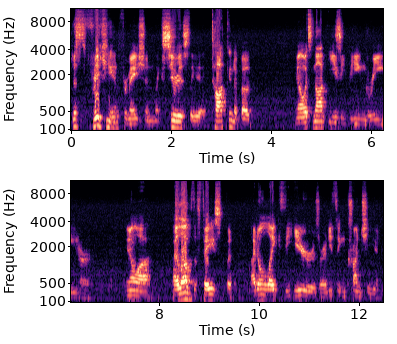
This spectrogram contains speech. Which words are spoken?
just freaky information, like seriously, like, talking about you know it's not easy being green, or you know uh, I love the face, but I don't like the ears or anything crunchy and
